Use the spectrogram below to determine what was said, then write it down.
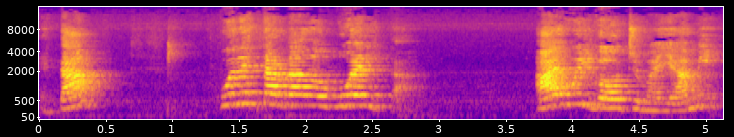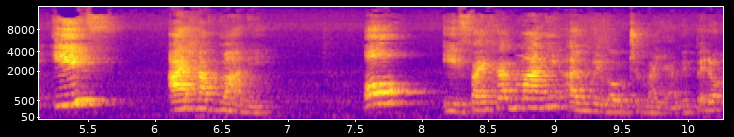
¿Está? Puede estar dado vuelta. I will go to Miami if I have money. If I have money, I will go to Miami. Pero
